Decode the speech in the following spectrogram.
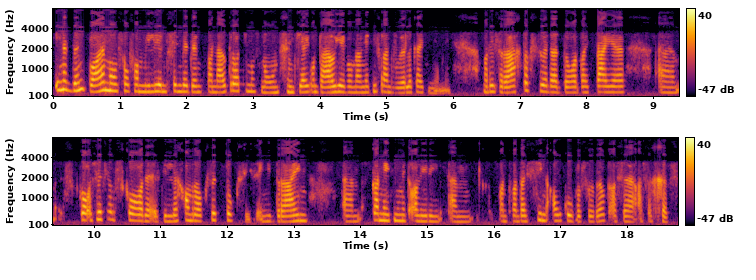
en ek dink baie maal sal familie en vriende dink, "Maar nou praat jy mos nonsens. Jy onthou jy wil nou net nie verantwoordelikheid neem nie." Maar dit is regtig so dat daar by tye ehm um, ska soveel skade is, die liggaam raak so toksies en die brein ehm um, kan net nie met al hierdie ehm um, want want hy sien alkohol byvoorbeeld as 'n as 'n gif.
